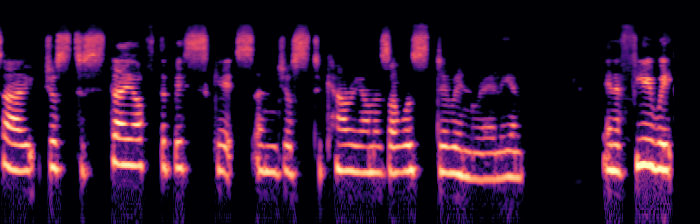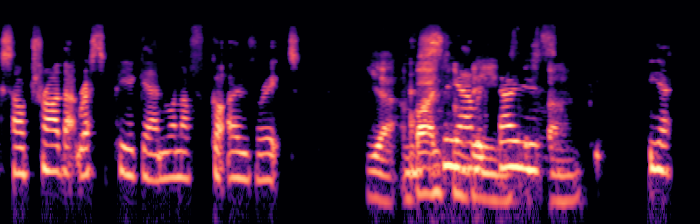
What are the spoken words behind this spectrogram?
So just to stay off the biscuits and just to carry on as I was doing really. And in a few weeks, I'll try that recipe again when I've got over it. Yeah, and And buy some beans this goes. time. Yeah,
